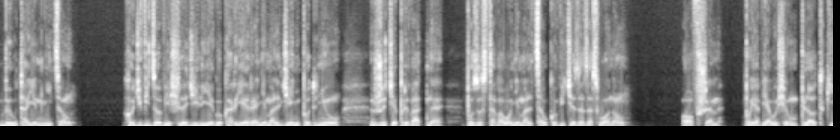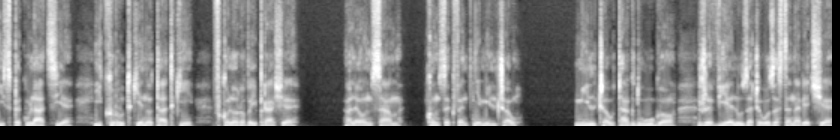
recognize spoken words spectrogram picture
Był tajemnicą. Choć widzowie śledzili jego karierę niemal dzień po dniu, życie prywatne pozostawało niemal całkowicie za zasłoną. Owszem, pojawiały się plotki, spekulacje i krótkie notatki w kolorowej prasie, ale on sam konsekwentnie milczał. Milczał tak długo, że wielu zaczęło zastanawiać się,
